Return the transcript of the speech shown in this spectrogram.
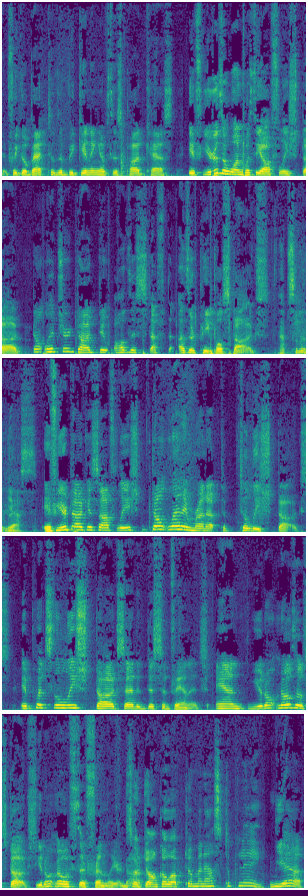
if we go back to the beginning of this podcast, If you're the one with the off leash dog, don't let your dog do all this stuff to other people's dogs. Absolutely. Yes. If your dog is off leash, don't let him run up to, to leash dogs. It puts the leash dogs at a disadvantage. And you don't know those dogs. You don't know if they're friendly or not. So don't go up to them and ask to play. yeah.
